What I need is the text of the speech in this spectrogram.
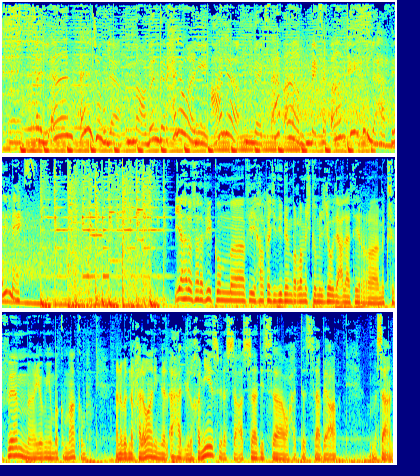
الآن الجولة مع بندر حلواني على Mix FM Mix FM هي كلها في ال mix. يا هلا وسهلا فيكم آه، في حلقة جديدة من برنامجكم الجولة على أثير آه، Mix FM يوميا بكون معكم أنا بندر الحلواني من الأحد للخميس من الساعة السادسة وحتى السابعة. مساء.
